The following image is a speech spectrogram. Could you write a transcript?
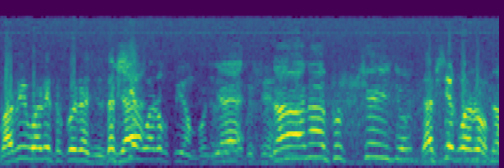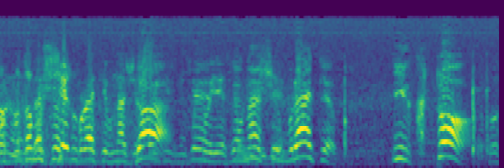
Воры, воры, какой разница? За Я- всех воров пьем, понял? я, да, она просто все идет. За всех воров, Да, понял? потому За что всех тут- братьев наших Да, все кто есть, за наших везде. братьев. И кто Кто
